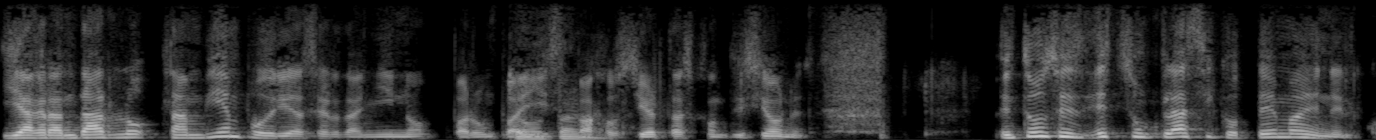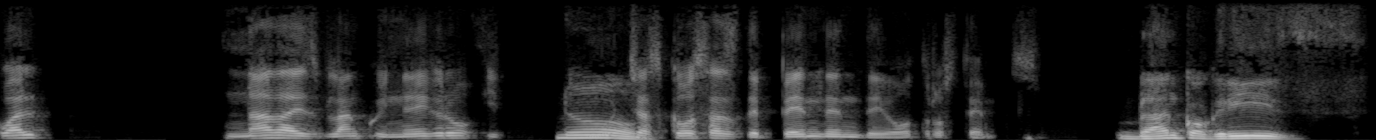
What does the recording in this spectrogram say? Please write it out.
y agrandarlo también podría ser dañino para un país bajo ciertas condiciones. Entonces, este es un clásico tema en el cual nada es blanco y negro y muchas cosas dependen de otros temas. Blanco, gris,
